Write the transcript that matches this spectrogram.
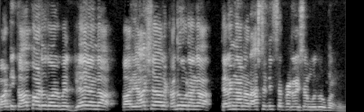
వాటి కాపాడుకోవడమే ధ్యేయంగా వారి ఆశయాలకు అనుగుణంగా తెలంగాణ రాష్ట్ర టీచర్ ఫెడరేషన్ ముందుకు పోతుంది.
